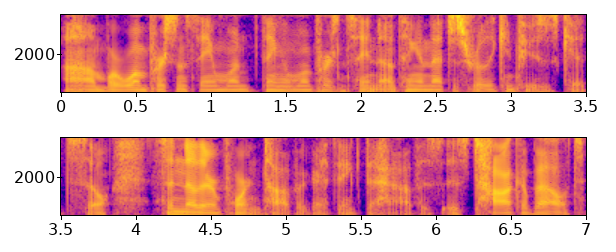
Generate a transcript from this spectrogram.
um, where one person's saying one thing and one person's saying another thing and that just really confuses kids so it's another important topic i think to have is, is talk about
